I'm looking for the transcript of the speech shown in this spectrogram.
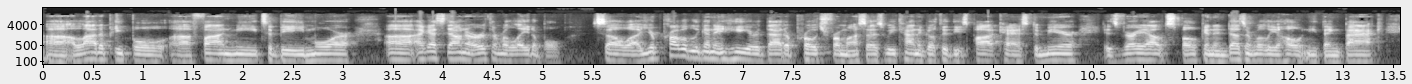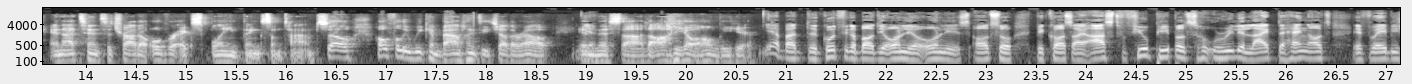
Uh, a lot of people uh, find me to be more, uh, I guess, down to earth and relatable. So uh, you're probably going to hear that approach from us as we kind of go through these podcasts. Demir is very outspoken and doesn't really hold anything back, and I tend to try to over-explain things sometimes. So hopefully we can balance each other out in yeah. this uh, the audio only here. Yeah, but the good thing about the only only is also because I asked a few people who really like the Hangouts if maybe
